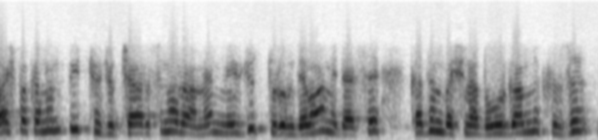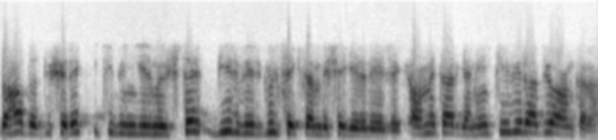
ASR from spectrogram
Başbakanın 3 çocuk çağrısına rağmen mevcut durum devam ederse kadın başına doğurganlık hızı daha da düşerek 2023'te 1,85'e gerileyecek. Ahmet Ergen, NTV Radyo Ankara.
